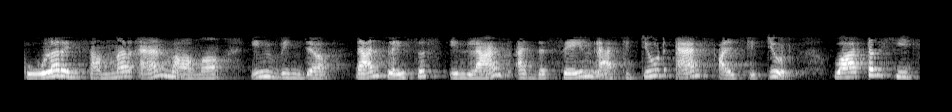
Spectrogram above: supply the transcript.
cooler in summer and warmer in winter than places inland at the same latitude and altitude. Water heats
